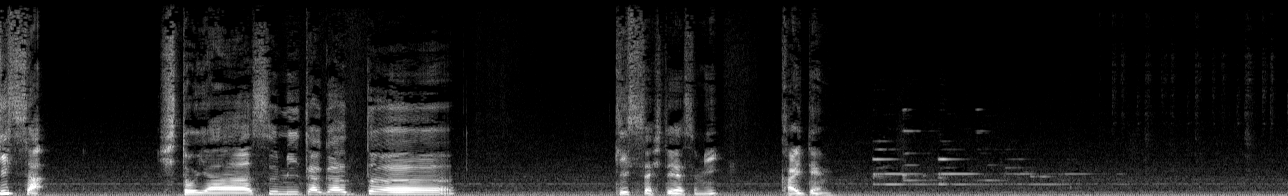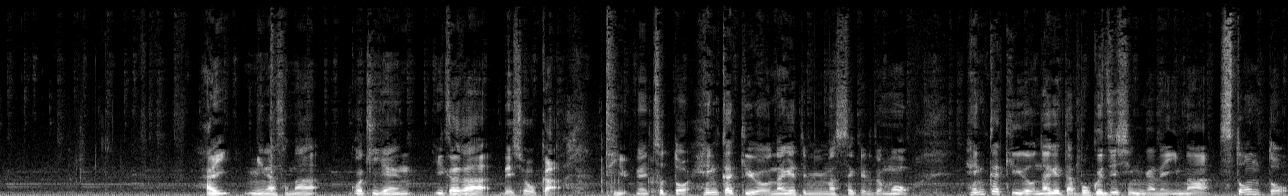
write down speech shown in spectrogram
喫茶。一休みたかった。喫茶一休み。開店。はい皆様ご機嫌いかがでしょうか？っていうねちょっと変化球を投げてみましたけれども変化球を投げた僕自身がね今ストーンと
